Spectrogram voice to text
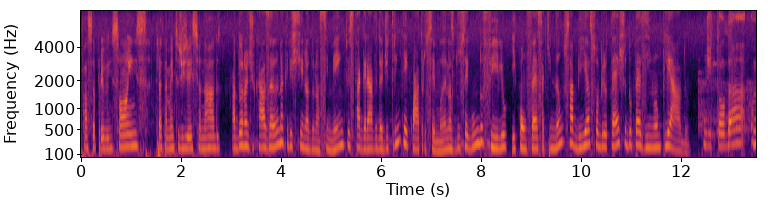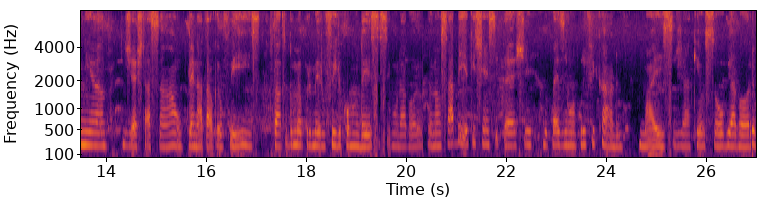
faça prevenções, tratamentos direcionados. A dona de casa Ana Cristina do Nascimento está grávida de 34 semanas do segundo filho e confessa que não sabia sobre o teste do pezinho ampliado. De toda a minha gestação, pré-natal que eu fiz, tanto do meu primeiro filho como desse segundo agora, eu não sabia que tinha esse teste do pezinho amplificado. mas já que eu soube agora, eu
